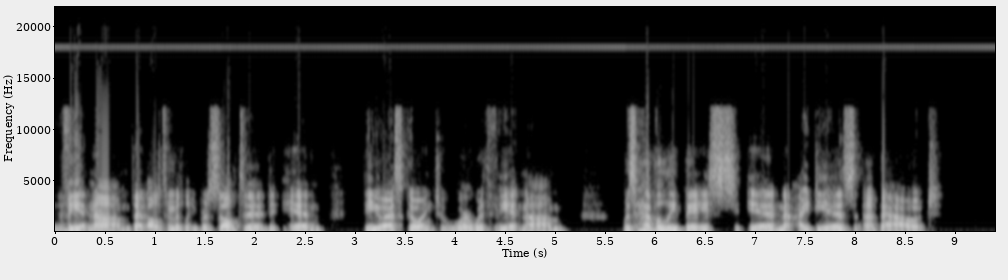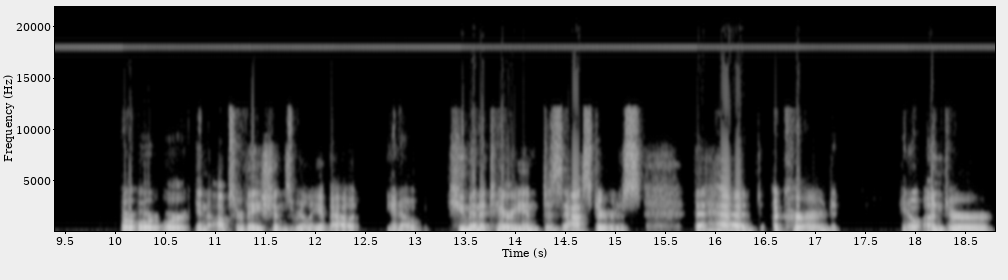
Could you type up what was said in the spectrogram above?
Vietnam that ultimately resulted in the US going to war with Vietnam was heavily based in ideas about or or, or in observations really about you know humanitarian disasters that had occurred you know under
